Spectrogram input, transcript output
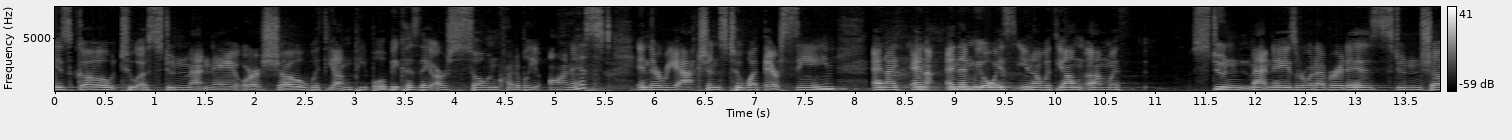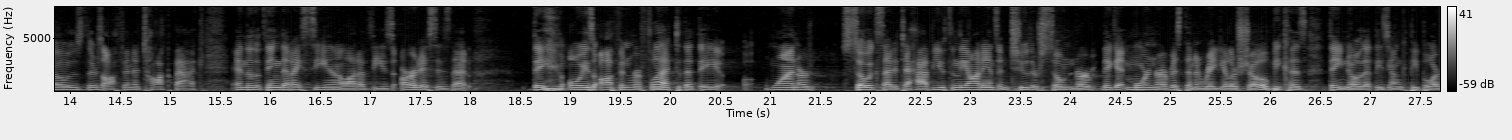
is go to a student matinee or a show with young people because they are so incredibly honest in their reactions to what they're seeing. And I and and then we always, you know, with young um, with student matinees or whatever it is, student shows, there's often a talk back. And the, thing that I see in a lot of these artists is that they always often reflect that they one are so excited to have youth in the audience and two they're so nerve they get more nervous than a regular show because they know that these young people are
